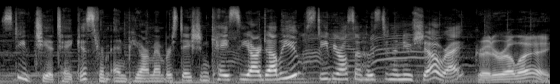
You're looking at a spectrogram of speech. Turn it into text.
Steve Chiotakis from NPR member station KCRW. Steve, you're also hosting a new show, right? Greater LA.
